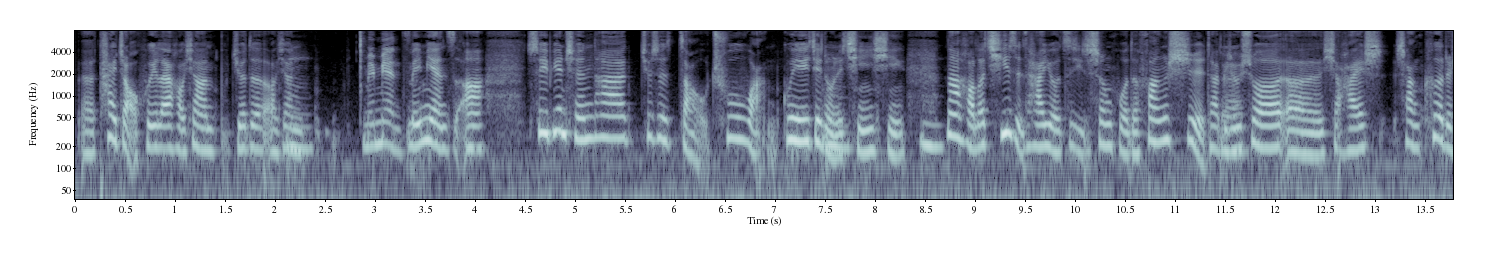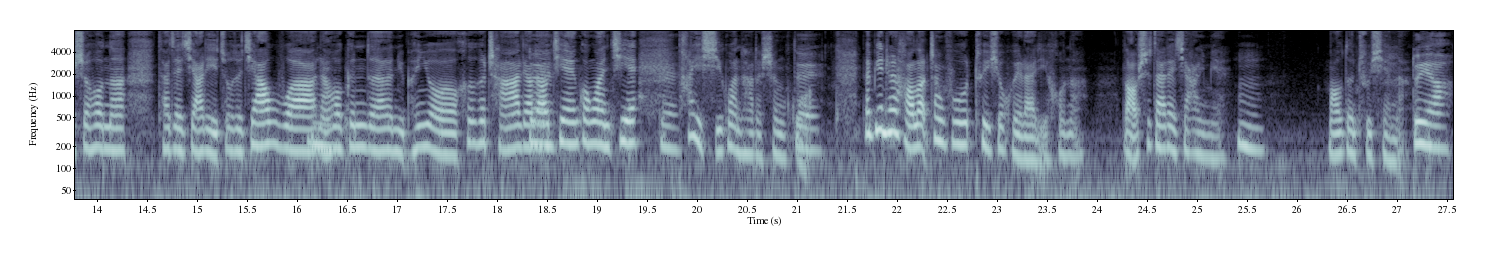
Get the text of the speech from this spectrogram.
呃，太早回来好像觉得好像没面子，没面子啊，所以变成他就是早出晚归这种的情形。嗯。那好了，妻子她有自己的生活的方式，她比如说呃，小孩上上课的时候呢，她在家里做做家务啊，然后跟着女朋友喝喝茶、聊聊天、逛逛街，对。她也习惯她的生活。对，那变成好了，丈夫退休回来以后呢，老是待在家里面，嗯，矛盾出现了。对呀、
